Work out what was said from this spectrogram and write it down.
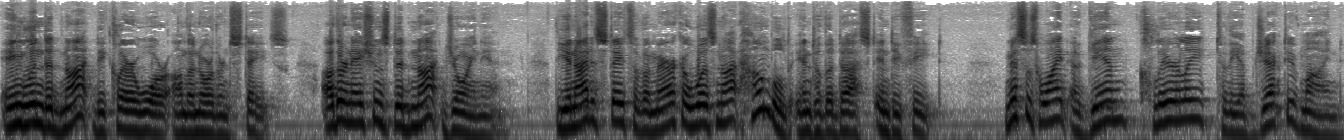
England did not declare war on the northern states. Other nations did not join in. The United States of America was not humbled into the dust in defeat. Mrs. White, again, clearly to the objective mind,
